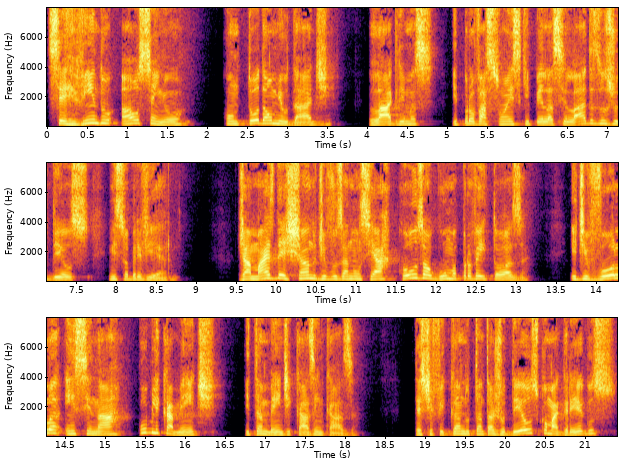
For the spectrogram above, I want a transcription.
servindo ao Senhor com toda a humildade, lágrimas e provações que pelas ciladas dos judeus me sobrevieram, jamais deixando de vos anunciar coisa alguma proveitosa e de vô-la ensinar publicamente e também de casa em casa testificando tanto a judeus como a gregos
